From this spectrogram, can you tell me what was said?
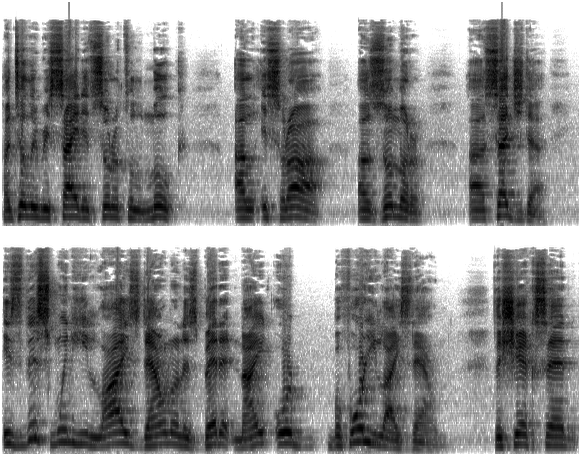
until he recited Surah Al Mulk, Al Isra, Al Zumr, uh, Sajda, Is this when he lies down on his bed at night or before he lies down? The Sheikh said,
